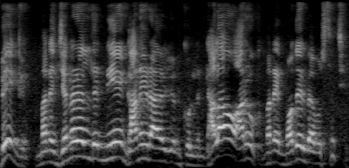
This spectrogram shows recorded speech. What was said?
বেগ মানে জেনারেলদের নিয়ে গানের আয়োজন করলেন। ঢালাও আরক মানে মদের ব্যবস্থা ছিল।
